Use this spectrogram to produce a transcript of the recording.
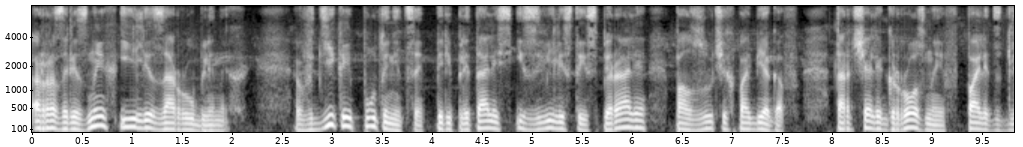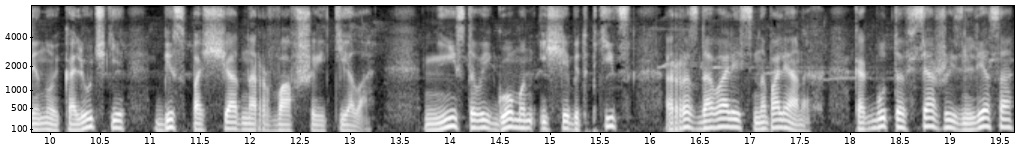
разрезных или зарубленных. В дикой путанице переплетались извилистые спирали ползучих побегов, торчали грозные в палец длиной колючки, беспощадно рвавшие тело. Неистовый гомон и щебет птиц раздавались на полянах, как будто вся жизнь леса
